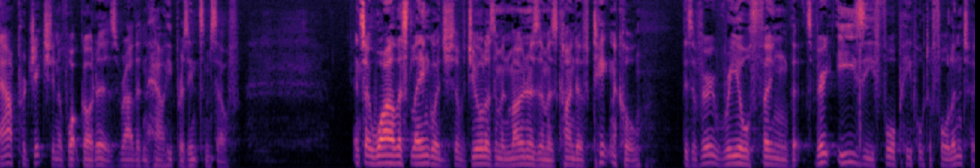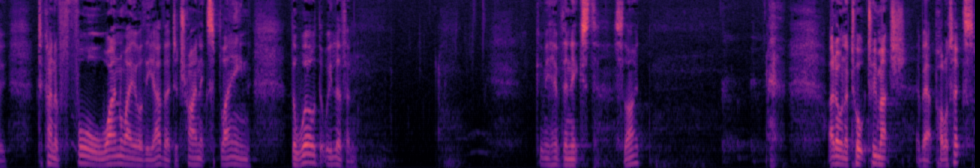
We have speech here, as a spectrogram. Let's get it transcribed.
our projection of what God is rather than how he presents himself. And so while this language of dualism and monism is kind of technical, there's a very real thing that's very easy for people to fall into, to kind of fall one way or the other to try and explain the world that we live in. Can we have the next slide? I don't want to talk too much about politics.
